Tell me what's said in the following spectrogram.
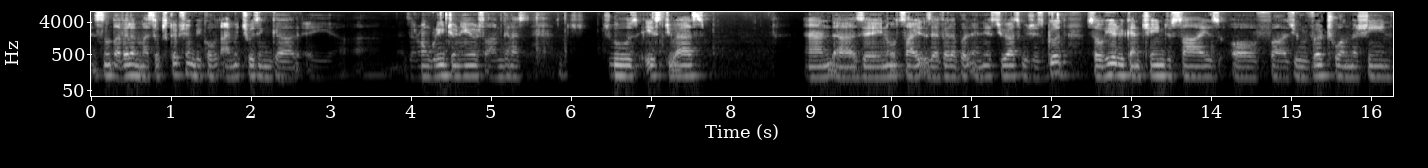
it's not available in my subscription because I'm choosing uh, a wrong region here so I'm gonna choose East-US and uh, the node size is available in East-US which is good. So here you can change the size of uh, your virtual machine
